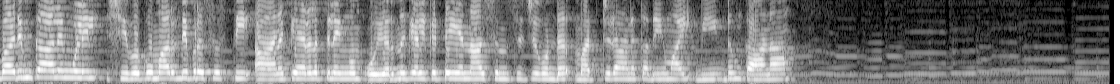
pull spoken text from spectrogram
വരും കാലങ്ങളിൽ ശിവകുമാറിന്റെ പ്രശസ്തി ആനക്കേരളത്തിലെങ്ങും ഉയർന്നു കേൾക്കട്ടെ എന്ന് ആശംസിച്ചുകൊണ്ട് മറ്റൊരു ആനക്കഥയുമായി വീണ്ടും കാണാം.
